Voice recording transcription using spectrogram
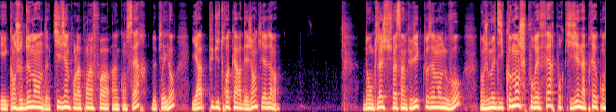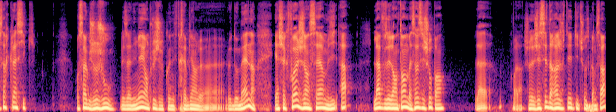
Et quand je demande qui vient pour la première fois à un concert de piano, il y a plus du trois quarts des gens qui lèvent la main. Donc là, je suis face à un public totalement nouveau. Donc je me dis comment je pourrais faire pour qu'ils viennent après au concert classique? C'est pour ça que je joue les animés. En plus, je connais très bien le, le domaine. Et à chaque fois, j'insère, me dis ah là vous allez entendre, bah ça c'est Chopin. Là, voilà, Je- j'essaie de rajouter des petites choses comme ça.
